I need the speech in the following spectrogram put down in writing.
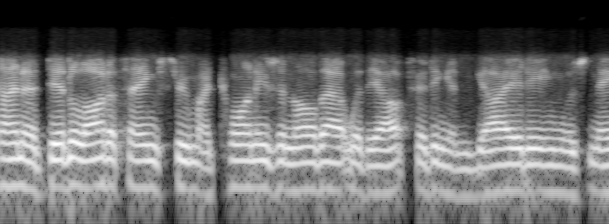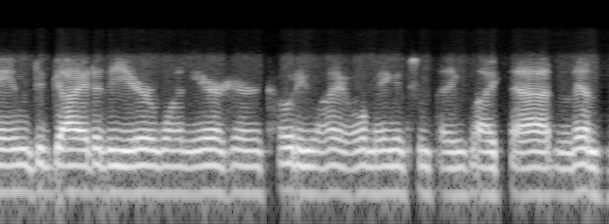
kind of did a lot of things through my 20s and all that with the outfitting and guiding. Was named Guide of the Year one year here in Cody, Wyoming, and some things like that. And then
